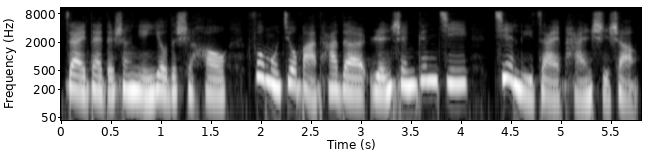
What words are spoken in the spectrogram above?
在戴德生年幼的时候，父母就把他的人生根基建立在磐石上。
